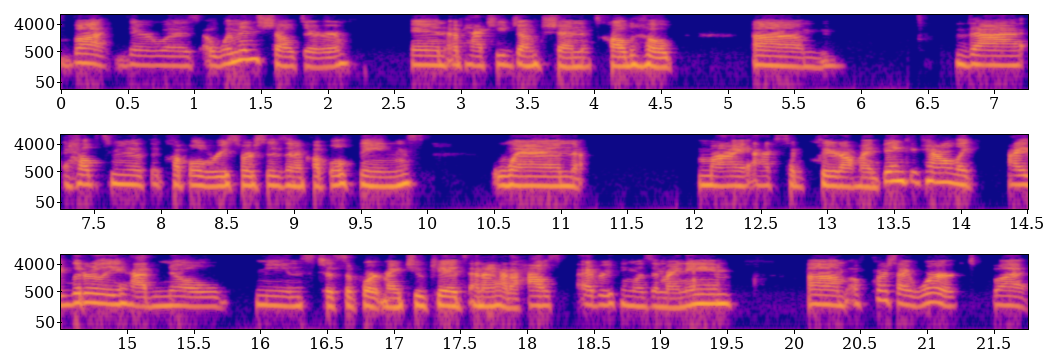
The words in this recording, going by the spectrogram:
but there was a women's shelter in Apache Junction. It's called Hope. Um, that helped me with a couple resources and a couple things when my ex had cleared out my bank account. Like I literally had no means to support my two kids and I had a house, everything was in my name. Um, of course I worked, but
